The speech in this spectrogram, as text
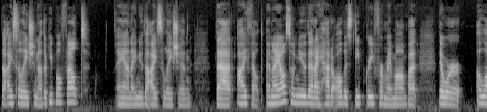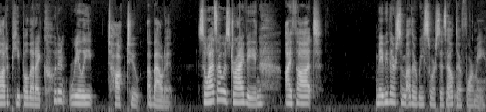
the isolation other people felt, and I knew the isolation that I felt. And I also knew that I had all this deep grief for my mom, but there were a lot of people that I couldn't really talk to about it. So as I was driving, I thought maybe there's some other resources out there for me.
